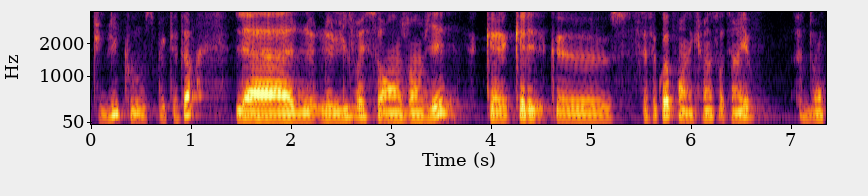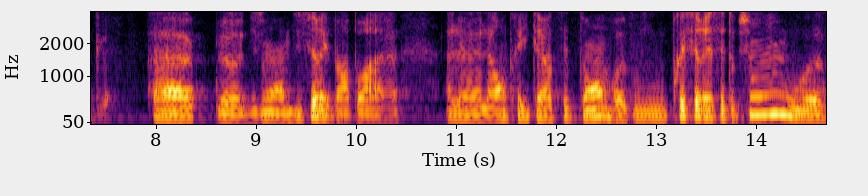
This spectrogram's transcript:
public, aux spectateurs, le, livre il sort en janvier. Quel, que, ça fait quoi pour un écrivain sortir un livre Donc, disons, en différé par rapport à à la, rentrée littéraire de septembre. Vous préférez cette option ou euh?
